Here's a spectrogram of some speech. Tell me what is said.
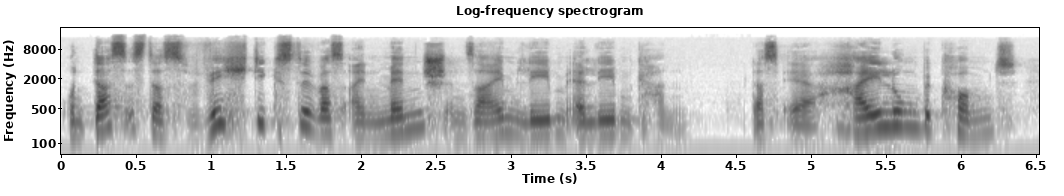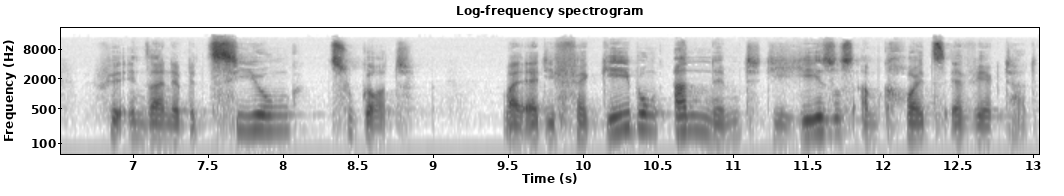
Und das ist das Wichtigste, was ein Mensch in seinem Leben erleben kann, dass er Heilung bekommt in seiner Beziehung zu Gott weil er die Vergebung annimmt, die Jesus am Kreuz erwirkt hat.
